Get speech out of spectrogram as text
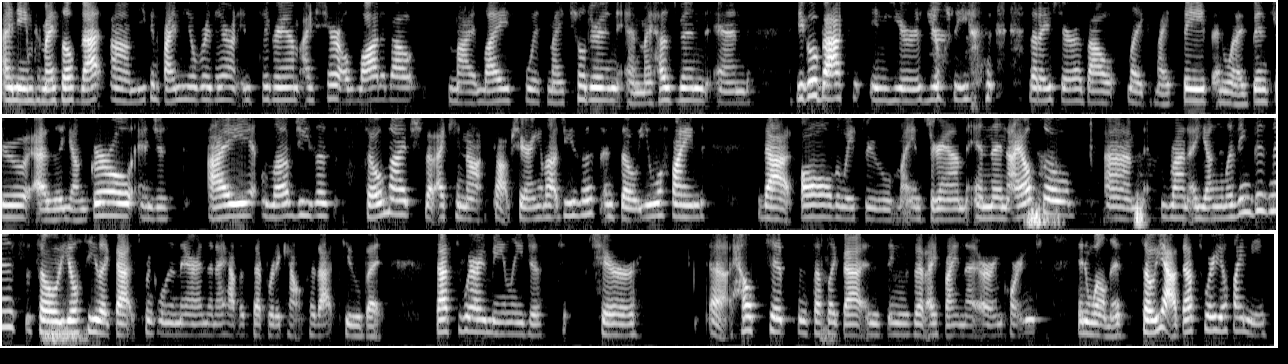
i named myself that. Um, you can find me over there on instagram. I share a lot about my life with my children and my husband and if you go back in years you'll see that i share about like my faith and what i've been through as a young girl and just I love Jesus so much that I cannot stop sharing about Jesus. And so you will find that all the way through my Instagram. And then I also um, run a young living business. So you'll see like that sprinkled in there. And then I have a separate account for that too. But that's where I mainly just share uh, health tips and stuff like that and things that I find that are important in wellness. So yeah, that's where you'll find me.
